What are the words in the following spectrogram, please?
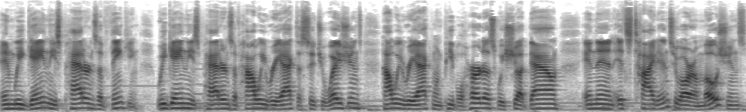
and we gain these patterns of thinking. We gain these patterns of how we react to situations, how we react when people hurt us, we shut down, and then it's tied into our emotions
